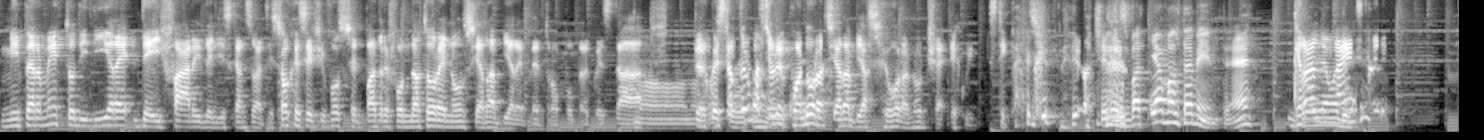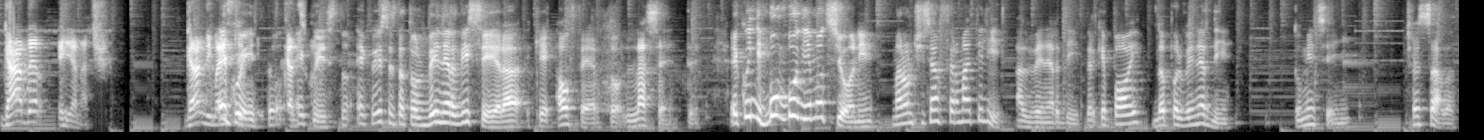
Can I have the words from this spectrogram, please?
mi permetto di dire dei fari degli scanzonati. So che se ci fosse il padre fondatore non si arrabbierebbe troppo per questa, no, no, per questa affermazione. Qualora si arrabbiasse, ora non c'è. E quindi sti. Ce ne sbattiamo altamente, eh? Grandi maestri, Gaber e Iannacci. Grandi maestri. E questo, e, questo, e questo è stato il venerdì sera che ha offerto la 7. E quindi boom boom di emozioni, ma non ci siamo fermati lì al venerdì, perché poi, dopo il venerdì, tu mi insegni, c'è il sabato.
